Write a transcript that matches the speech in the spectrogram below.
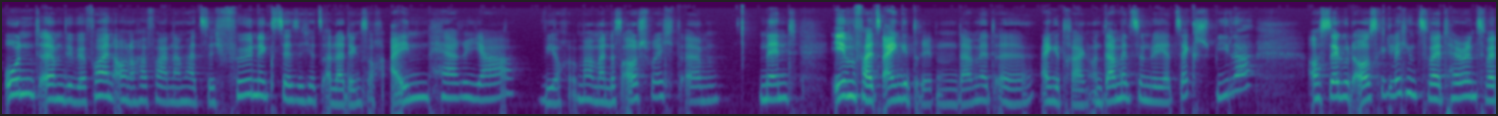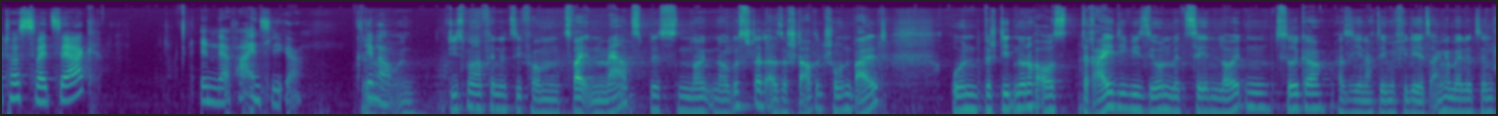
Und ähm, wie wir vorhin auch noch erfahren haben, hat sich Phoenix, der sich jetzt allerdings auch Einherjahr, wie auch immer man das ausspricht, ähm, nennt, ebenfalls eingetreten, damit äh, eingetragen. Und damit sind wir jetzt sechs Spieler, auch sehr gut ausgeglichen, zwei Terran, zwei Toss, zwei Zerg in der Vereinsliga. Genau. genau. Und diesmal findet sie vom 2. März bis 9. August statt, also startet schon bald und besteht nur noch aus drei Divisionen mit zehn Leuten circa, also je nachdem, wie viele jetzt angemeldet sind.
